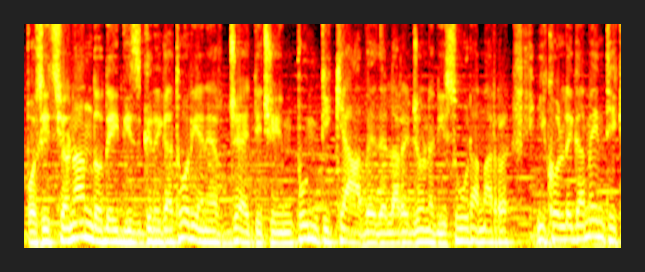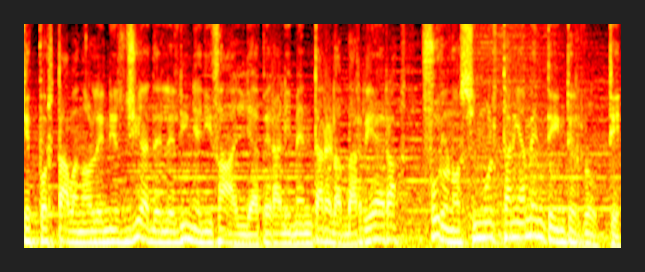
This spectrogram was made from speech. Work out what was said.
posizionando dei disgregatori energetici in punti chiave della regione di Suramar, i collegamenti che portavano l'energia delle linee di faglia per alimentare la barriera furono simultaneamente interrotti,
